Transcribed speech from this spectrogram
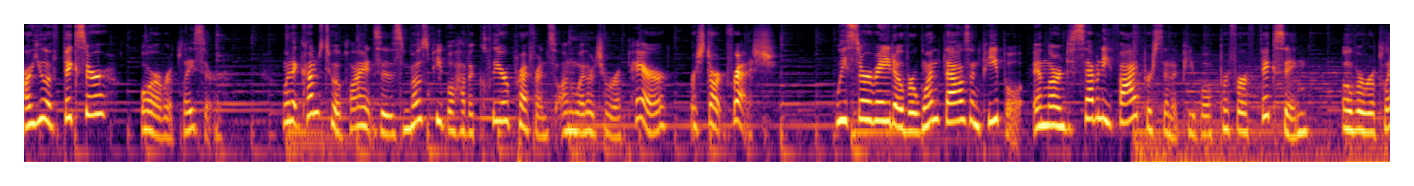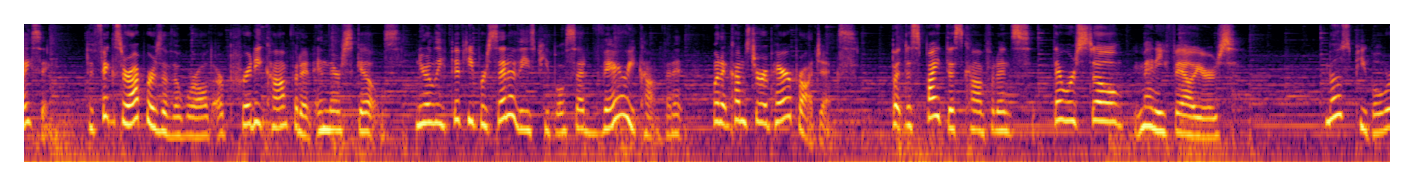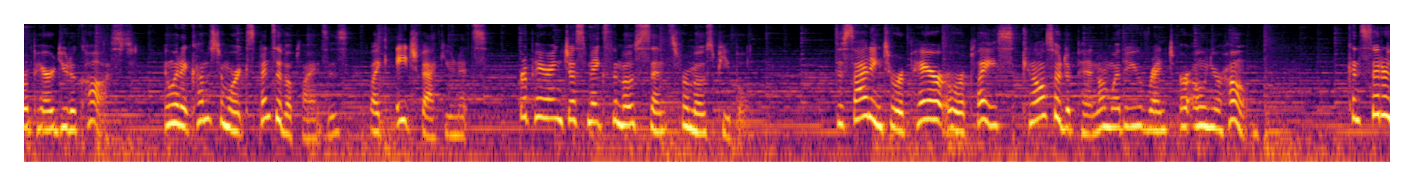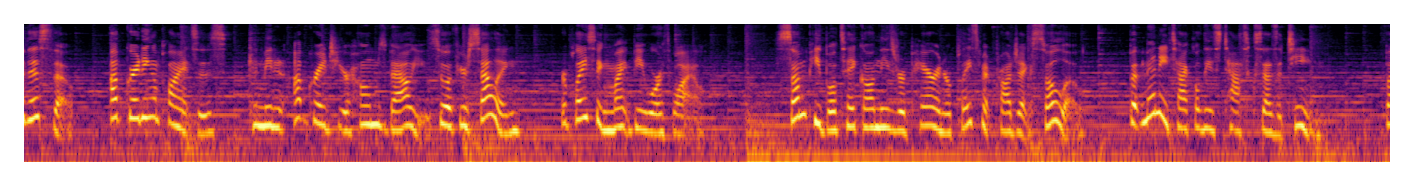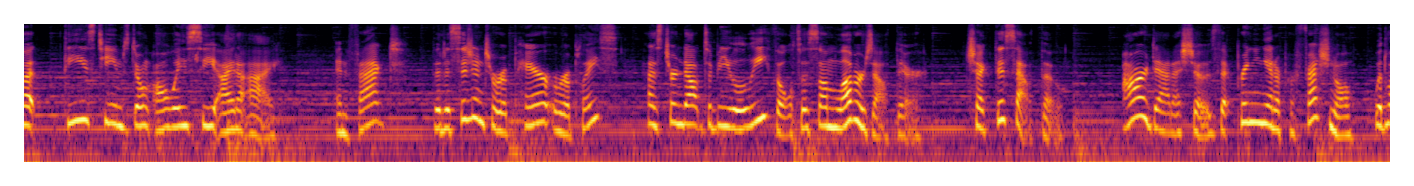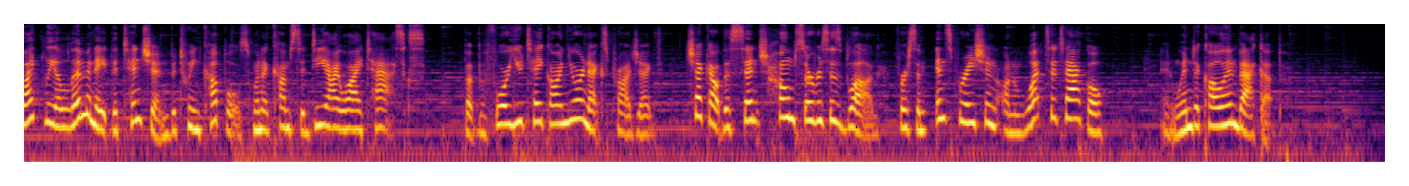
Are you a fixer or a replacer? When it comes to appliances, most people have a clear preference on whether to repair or start fresh. We surveyed over 1,000 people and learned 75% of people prefer fixing over replacing. The fixer-uppers of the world are pretty confident in their skills. Nearly 50% of these people said very confident when it comes to repair projects. But despite this confidence, there were still many failures. Most people repair due to cost, and when it comes to more expensive appliances, like HVAC units, repairing just makes the most sense for most people. Deciding to repair or replace can also depend on whether you rent or own your home. Consider this though, upgrading appliances can mean an upgrade to your home's value, so if you're selling, replacing might be worthwhile. Some people take on these repair and replacement projects solo, but many tackle these tasks as a team. But these teams don't always see eye to eye. In fact, the decision to repair or replace has turned out to be lethal to some lovers out there. Check this out though. Our data shows that bringing in a professional would likely eliminate the tension between couples when it comes to DIY tasks. But before you take on your next project, check out the Cinch Home Services blog for some inspiration on what to tackle and when to call in backup.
